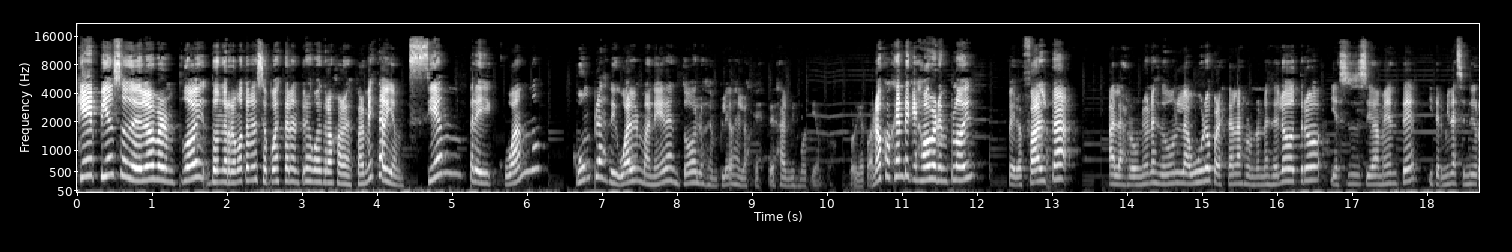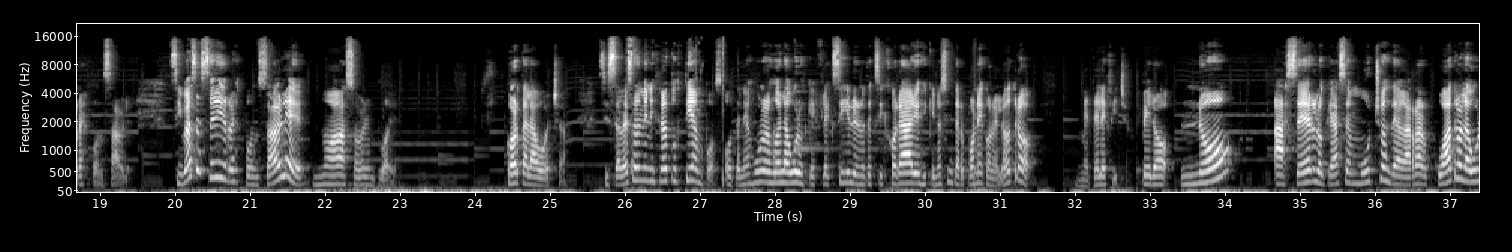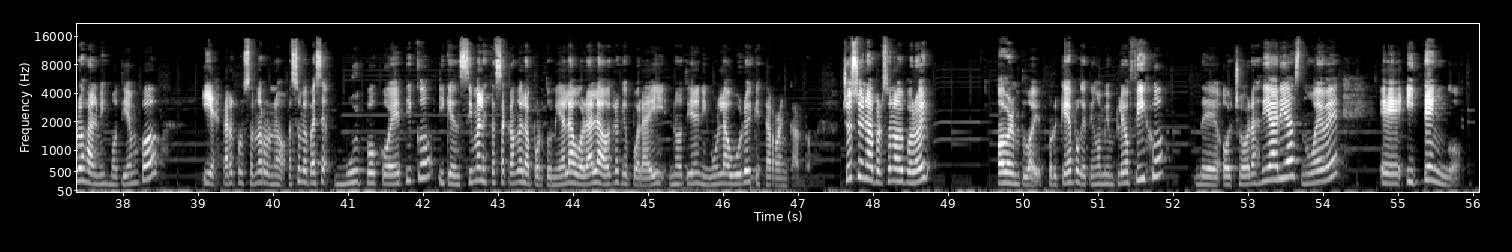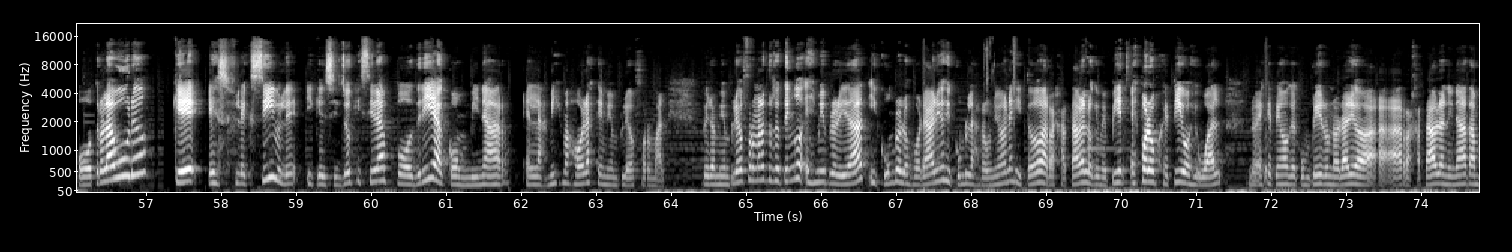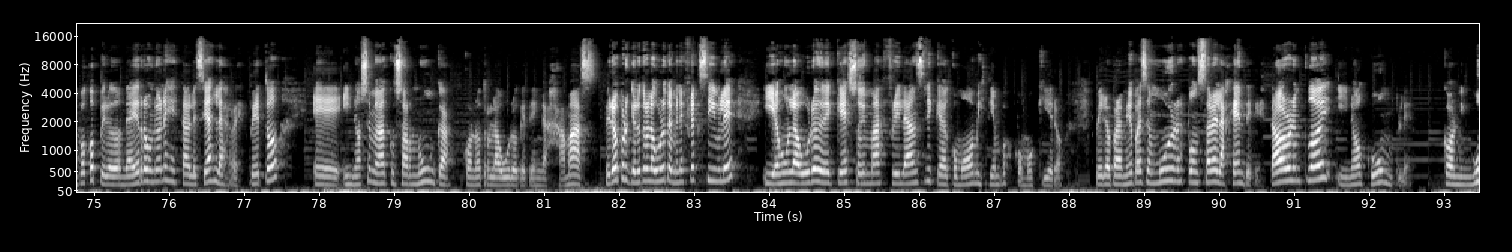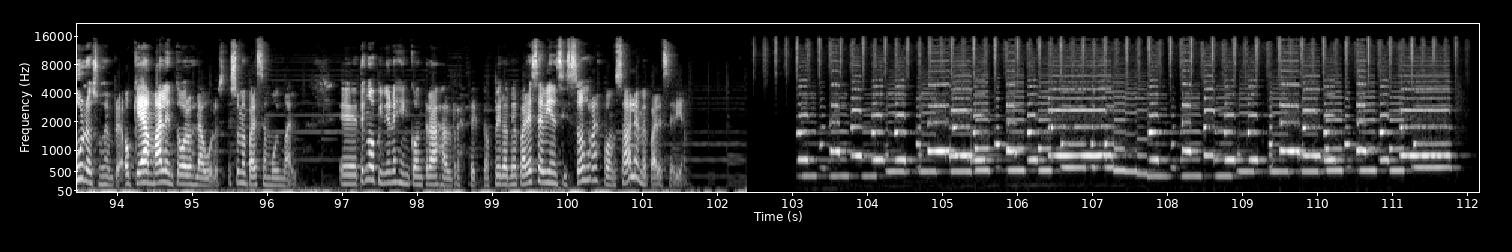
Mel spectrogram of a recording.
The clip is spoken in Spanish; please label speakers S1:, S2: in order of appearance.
S1: ¿Qué pienso del overemploy donde remotamente se puede estar en 3 o 4 trabajadores? Para mí está bien, siempre y cuando cumplas de igual manera en todos los empleos en los que estés al mismo tiempo. Porque conozco gente que es overemployed, pero falta a las reuniones de un laburo para estar en las reuniones del otro y así sucesivamente y termina siendo irresponsable. Si vas a ser irresponsable, no hagas overemployed. Corta la bocha. Si sabes administrar tus tiempos o tenés uno de los dos laburos que es flexible, no te exige horarios y que no se interpone con el otro, metele ficha. Pero no hacer lo que hacen muchos de agarrar cuatro laburos al mismo tiempo y estar cruzando reuniones. Eso me parece muy poco ético y que encima le está sacando la oportunidad laboral a otro que por ahí no tiene ningún laburo y que está arrancando. Yo soy una persona hoy por hoy overemployed. ¿Por qué? Porque tengo mi empleo fijo de 8 horas diarias, 9 eh, y tengo otro laburo que es flexible y que si yo quisiera podría combinar en las mismas horas que mi empleo formal. Pero mi empleo formal que yo tengo es mi prioridad y cumplo los horarios y cumplo las reuniones y todo a rajatabla. Lo que me piden es por objetivos igual. No es que tengo que cumplir un horario a, a rajatabla ni nada tampoco. Pero donde hay reuniones establecidas las respeto eh, y no se me va a cruzar nunca con otro laburo que tenga, jamás. Pero porque el otro laburo también es flexible y es un laburo de que soy más freelancer y que acomodo mis tiempos como quiero. Pero para mí me parece muy responsable la gente que está overemployed y no cumple con ninguno de sus empleos o queda mal en todos los laburos. Eso me parece muy mal. Eh, tengo opiniones encontradas al respecto, pero me parece bien, si sos responsable, me parece bien.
